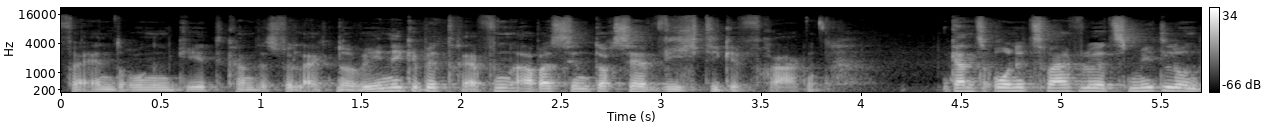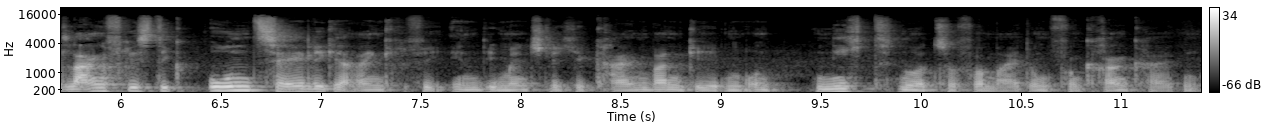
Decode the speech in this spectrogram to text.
Veränderungen geht, kann das vielleicht nur wenige betreffen, aber es sind doch sehr wichtige Fragen. Ganz ohne Zweifel wird es mittel- und langfristig unzählige Eingriffe in die menschliche Keimbahn geben und nicht nur zur Vermeidung von Krankheiten.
